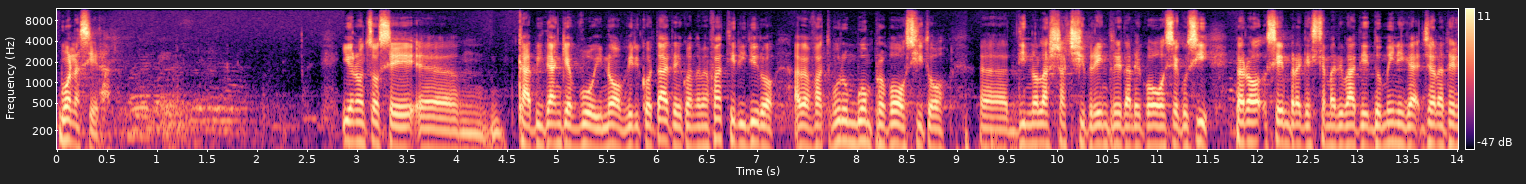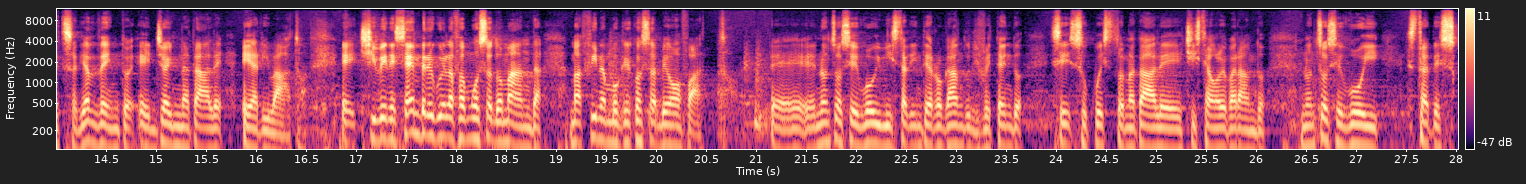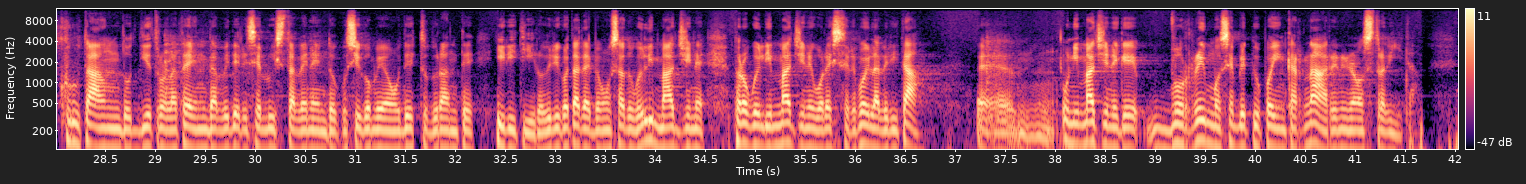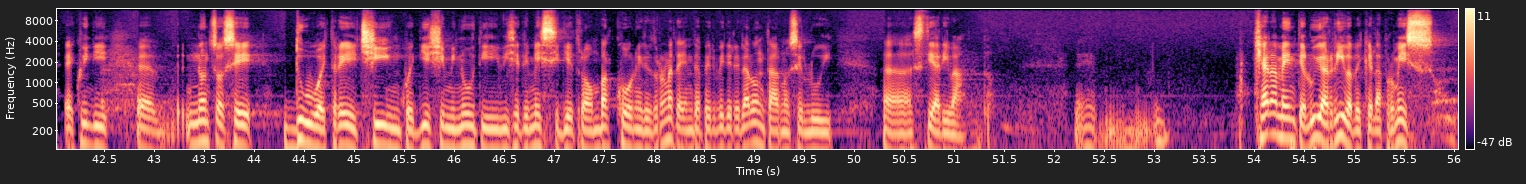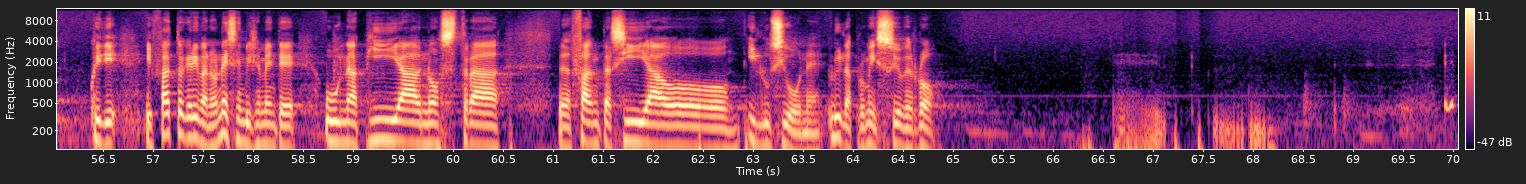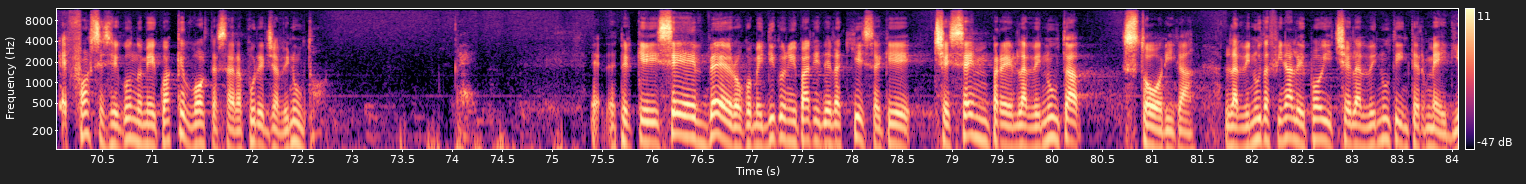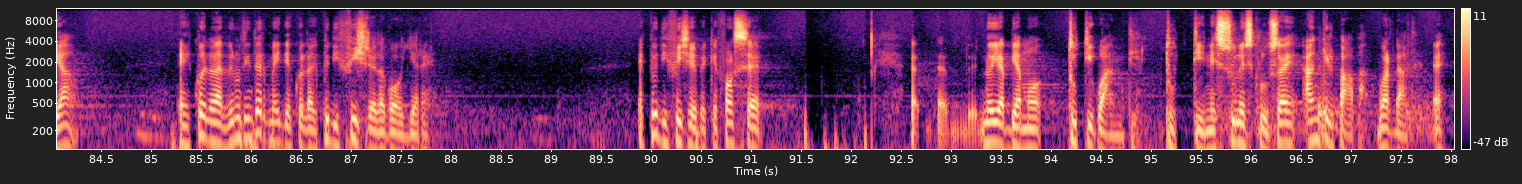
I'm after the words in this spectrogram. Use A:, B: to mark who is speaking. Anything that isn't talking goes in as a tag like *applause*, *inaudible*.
A: Buonasera. Io non so se eh, capita anche a voi, no? vi ricordate quando abbiamo fatto il ritiro abbiamo fatto pure un buon proposito eh, di non lasciarci prendere dalle cose così, però sembra che siamo arrivati domenica già la terza di avvento e già il Natale è arrivato. E ci viene sempre quella famosa domanda, ma fino a mo che cosa abbiamo fatto? Eh, non so se voi vi state interrogando, riflettendo se su questo Natale ci stiamo preparando, non so se voi state scrutando dietro la tenda a vedere se lui sta venendo così come abbiamo detto durante il ritiro. Vi ricordate abbiamo usato quell'immagine, però quell'immagine vuole essere poi la verità, eh, un'immagine che vorremmo sempre più poi incarnare nella nostra vita. E quindi eh, non so se due, tre, cinque, dieci minuti vi siete messi dietro a un balcone, dietro una tenda per vedere da lontano se lui eh, stia arrivando. Eh, chiaramente lui arriva perché l'ha promesso, quindi il fatto che arriva non è semplicemente una pia nostra eh, fantasia o illusione, lui l'ha promesso, io verrò. Eh, e forse secondo me qualche volta sarà pure già venuto. Eh. Perché se è vero, come dicono i padri della Chiesa, che c'è sempre la venuta storica, la venuta finale e poi c'è la venuta intermedia, e quella la venuta intermedia è quella più difficile da cogliere. È più difficile perché forse eh, eh, noi abbiamo tutti quanti, tutti, nessuno escluso, eh? anche il Papa, guardate, eh,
